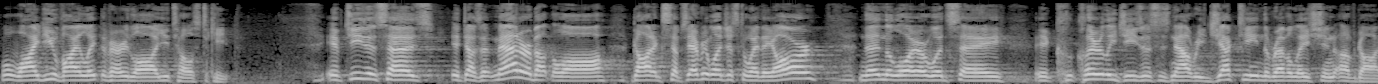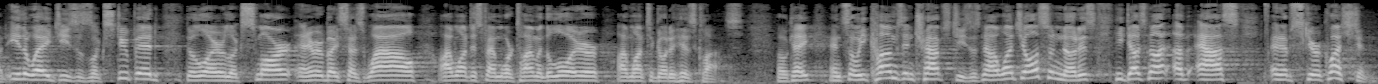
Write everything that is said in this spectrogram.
well, why do you violate the very law you tell us to keep? If Jesus says it doesn't matter about the law, God accepts everyone just the way they are, then the lawyer would say, it, clearly Jesus is now rejecting the revelation of God. Either way, Jesus looks stupid, the lawyer looks smart, and everybody says, wow, I want to spend more time with the lawyer, I want to go to his class. Okay? And so he comes and traps Jesus. Now I want you also notice, he does not ask an obscure question.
